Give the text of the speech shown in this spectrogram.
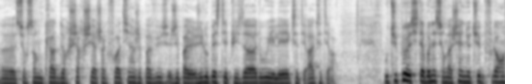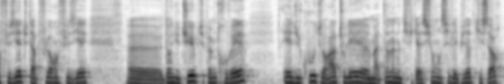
euh, sur SoundCloud, de rechercher à chaque fois, tiens j'ai pas vu, j'ai, pas, j'ai loupé cet épisode, où il est, etc. etc. Ou tu peux aussi t'abonner sur ma chaîne YouTube Florent Fusier, tu tapes Florent Fusier, dans YouTube, tu peux me trouver. Et du coup, tu auras tous les euh, matins la notification aussi de l'épisode qui sort.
